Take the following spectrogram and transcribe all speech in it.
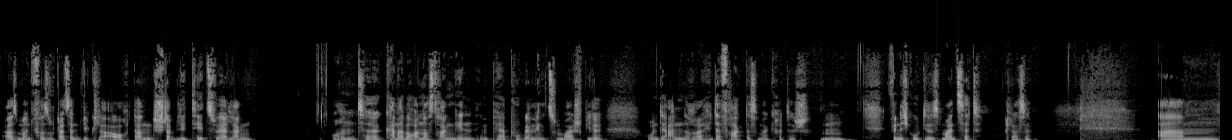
Also man versucht als Entwickler auch dann Stabilität zu erlangen und äh, kann aber auch anders drangehen, im Pair-Programming zum Beispiel. Und der andere hinterfragt das mal kritisch. Hm? Finde ich gut, dieses Mindset. Klasse. Ähm,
